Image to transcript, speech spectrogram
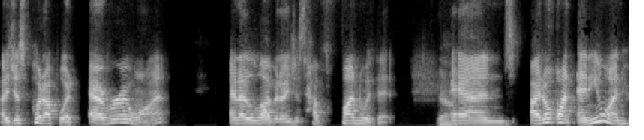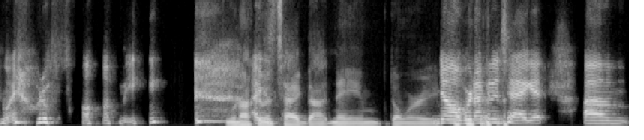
I just put up whatever I want and I love it. I just have fun with it. Yeah. And I don't want anyone who I know to follow me. We're not going to tag that name. Don't worry. no, we're not going to tag it. Um,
